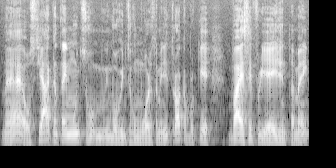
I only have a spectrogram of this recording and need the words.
né? O Siakam tá em muitos envolvidos rumores também de troca, porque vai ser free agent também.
